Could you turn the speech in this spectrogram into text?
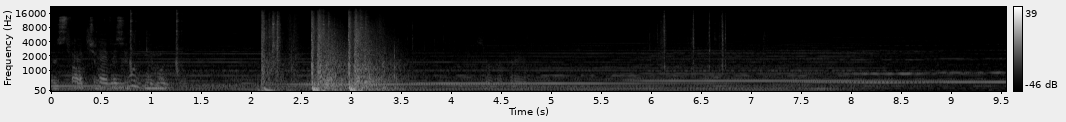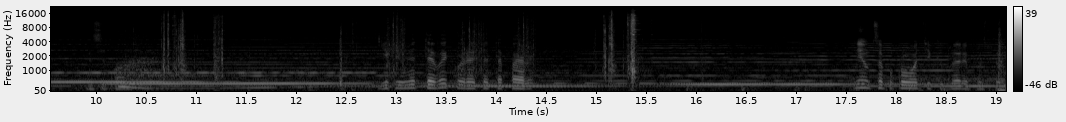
Представте, Чекай, чекай, він бунки, бунки. Все, закрили. 10 минут. Звідти викорити тепер. Ні, ну це попробувати тільки двері простити.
